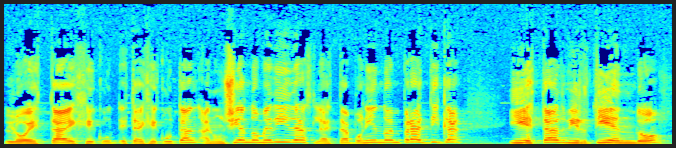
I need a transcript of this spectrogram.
lo está, está ejecutando, anunciando medidas, la está poniendo en práctica y está advirtiendo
